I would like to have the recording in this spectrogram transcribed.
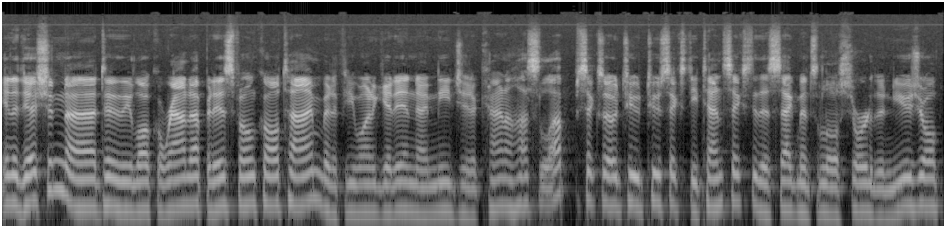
In addition uh, to the local roundup, it is phone call time, but if you want to get in, I need you to kind of hustle up. 602 260 1060. This segment's a little shorter than usual.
